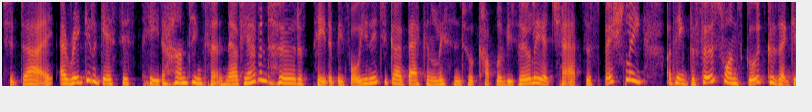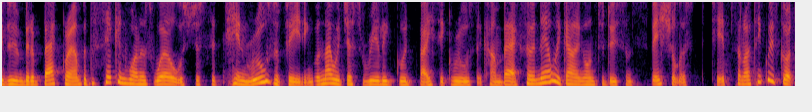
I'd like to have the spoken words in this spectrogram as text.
today. Our regular guest is Peter Huntington. Now, if you haven't heard of Peter before, you need to go back and listen to a couple of his earlier chats, especially I think the first one's good because that gives you a bit of background, but the second one as well was just the 10 rules of feeding when they were just really good basic rules that come back. So now we're going on to do some specialist tips, and I think we've got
